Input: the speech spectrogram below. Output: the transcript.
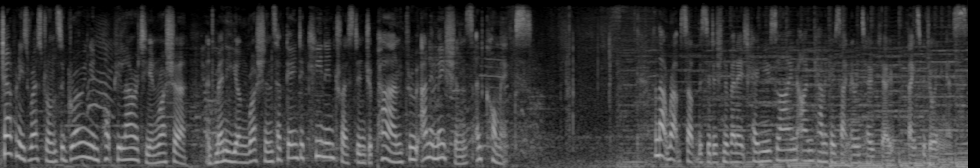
Japanese restaurants are growing in popularity in Russia, and many young Russians have gained a keen interest in Japan through animations and comics. And that wraps up this edition of NHK Newsline. I'm Kanako Sachno in Tokyo. Thanks for joining us.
